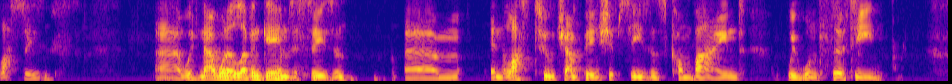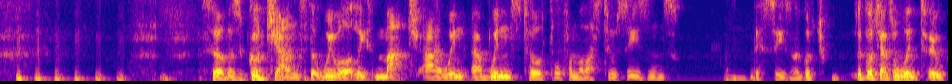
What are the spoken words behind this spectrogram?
last season. Uh, we've now won 11 games this season. Um, in the last two championship seasons combined, we won 13. so there's a good chance that we will at least match our, win, our wins total from the last two seasons this season. A good, a good chance we'll win two.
